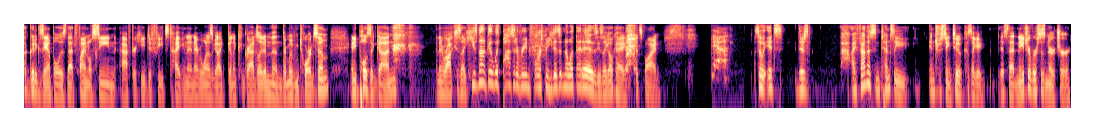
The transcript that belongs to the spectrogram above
a good example is that final scene after he defeats titan and everyone is like going to congratulate him then they're moving towards him and he pulls a gun and then roxy's like he's not good with positive reinforcement. He doesn't know what that is. He's like okay it's fine. Yeah. so it's there's i found this intensely interesting too because like it, it's that nature versus nurture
